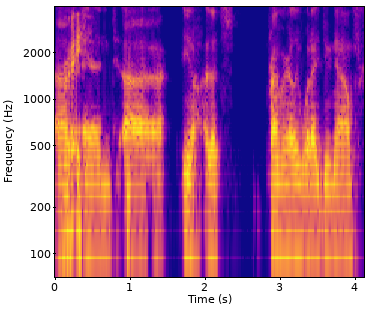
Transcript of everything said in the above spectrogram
Uh, right. And, uh, you know, that's primarily what I do now.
